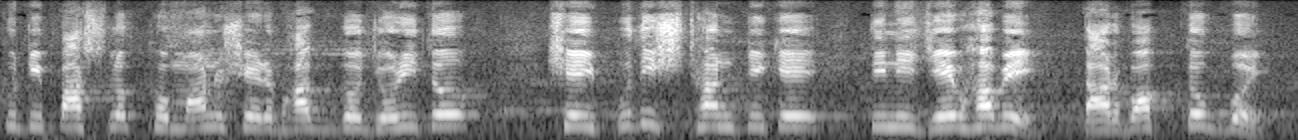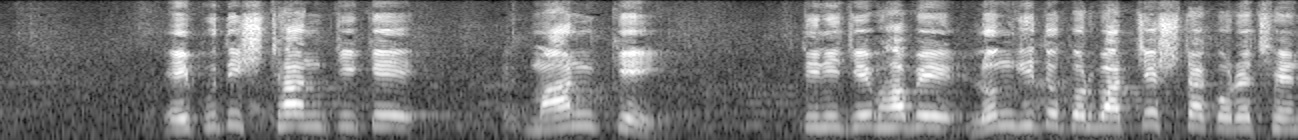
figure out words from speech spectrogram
কোটি পাঁচ লক্ষ মানুষের ভাগ্য জড়িত, সেই প্রতিষ্ঠানটিকে তিনি যেভাবে তার বক্তব্যে, এই প্রতিষ্ঠানটিকে মানকে তিনি যেভাবে লঙ্ঘিত করবার চেষ্টা করেছেন,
